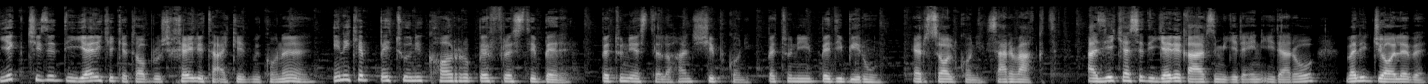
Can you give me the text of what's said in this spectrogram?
یک چیز دیگری که کتاب روش خیلی تاکید می‌کنه اینه که بتونی کار رو بفرستی بره. بتونی اصطلاحا شیپ کنی بتونی بدی بیرون ارسال کنی سر وقت. از یک کس دیگری قرض می‌گیره این ایده رو ولی جالبه.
